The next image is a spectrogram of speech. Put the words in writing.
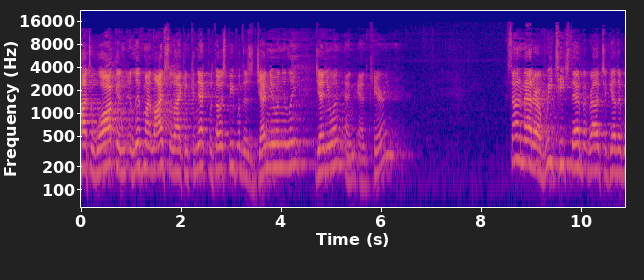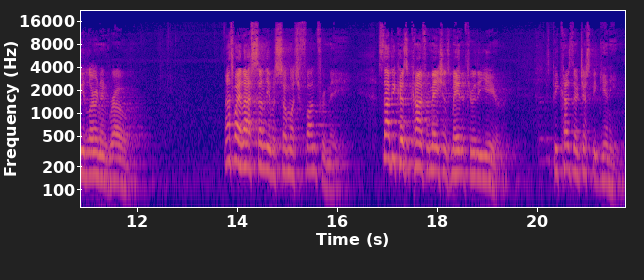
how to walk and, and live my life so that I can connect with those people that is genuinely genuine and, and caring? It's not a matter of we teach them, but rather together we learn and grow. That's why last Sunday was so much fun for me. It's not because the confirmations made it through the year, it's because they're just beginning.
